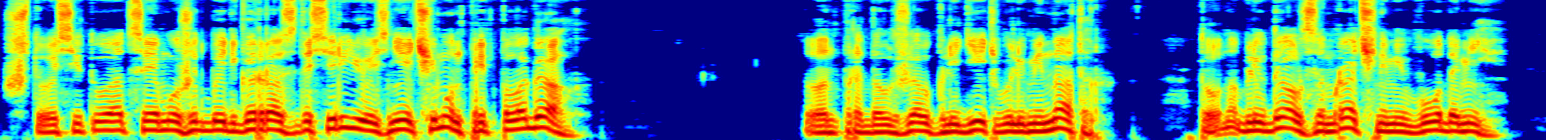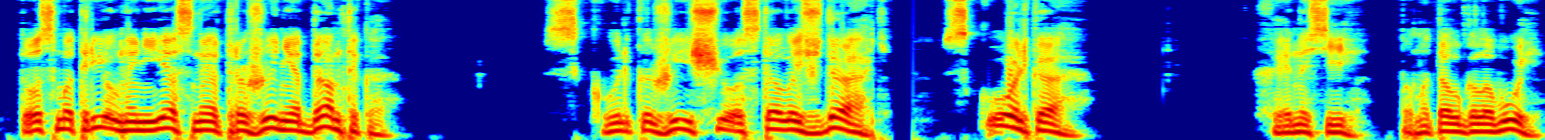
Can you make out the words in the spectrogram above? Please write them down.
что ситуация может быть гораздо серьезнее, чем он предполагал. Он продолжал глядеть в иллюминатор, то наблюдал за мрачными водами, то смотрел на неясное отражение Дантека. Сколько же еще осталось ждать? Сколько? Хеннесси помотал головой.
